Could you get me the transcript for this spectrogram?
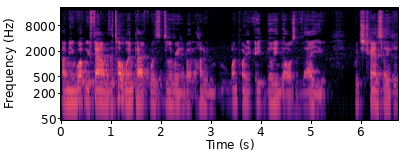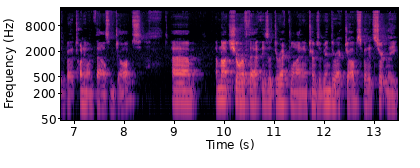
I mean, what we found with the total impact was delivering about 101.8 billion dollars of value which translated about 21,000 jobs. Um, I'm not sure if that is a direct line in terms of indirect jobs, but it certainly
